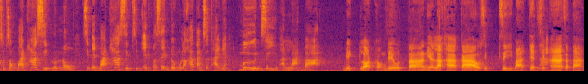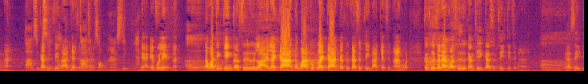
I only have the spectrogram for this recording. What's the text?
92บาท50 ลดลง 11บาท50 11%โดยมูลค่าการซื้อขายเนี่ย14,000 ล้านบาท big lot ของเดลต้าเนี่ยราคา 94 บาท 75 สตางค์นะ 94 94บาทอันนี้75 92 50ไงเนี่ย average นะเออแต่ว่าจริงๆ ก็ซื้อหลายรายการมีแต่ว่าหลายรายการทุกรายการก็คือ 94 บาท 75 หมด ก็คือแสดงว่าซื้อกันที่ 94 75เออ94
